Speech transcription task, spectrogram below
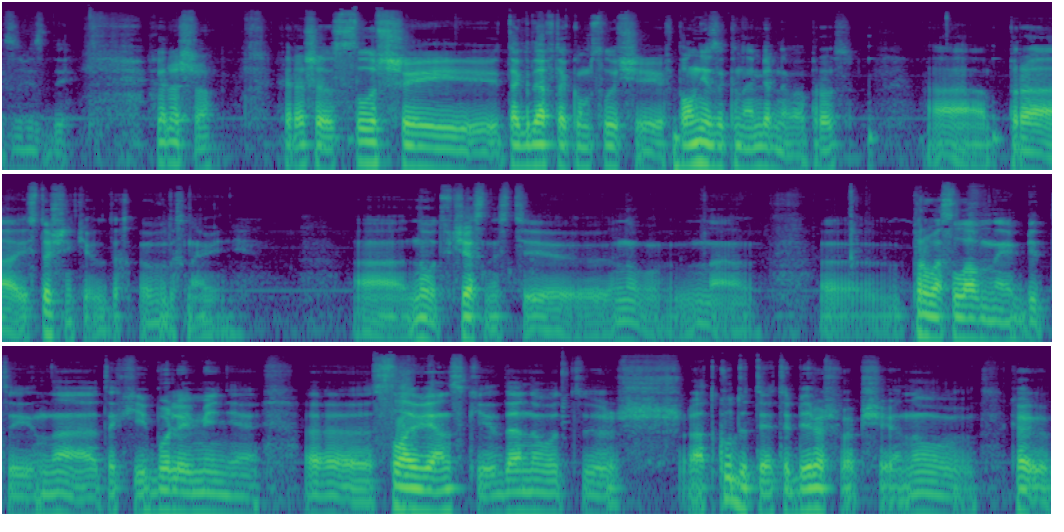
звезды. Хорошо. Хорошо. Слушай, тогда в таком случае вполне закономерный вопрос а, про источники вдох- вдохновения. А, ну вот в частности, э, ну, на э, православные биты, на такие более-менее э, славянские, да, ну вот э, ш- откуда ты это берешь вообще? Ну, как-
